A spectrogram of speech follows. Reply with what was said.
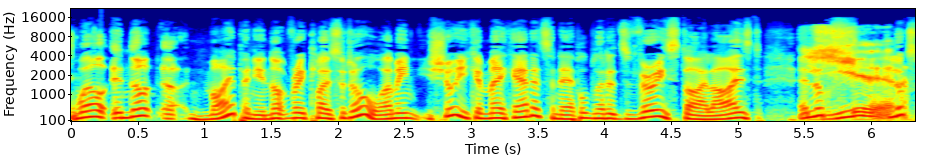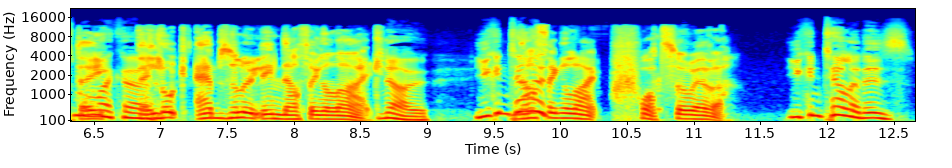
Well, in not uh, in my opinion, not very close at all. I mean, sure you can make out it's an apple, but it's very stylized. It looks yeah. it looks more like a they look absolutely nothing alike. no. You can tell nothing it. alike whatsoever. You can tell it is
